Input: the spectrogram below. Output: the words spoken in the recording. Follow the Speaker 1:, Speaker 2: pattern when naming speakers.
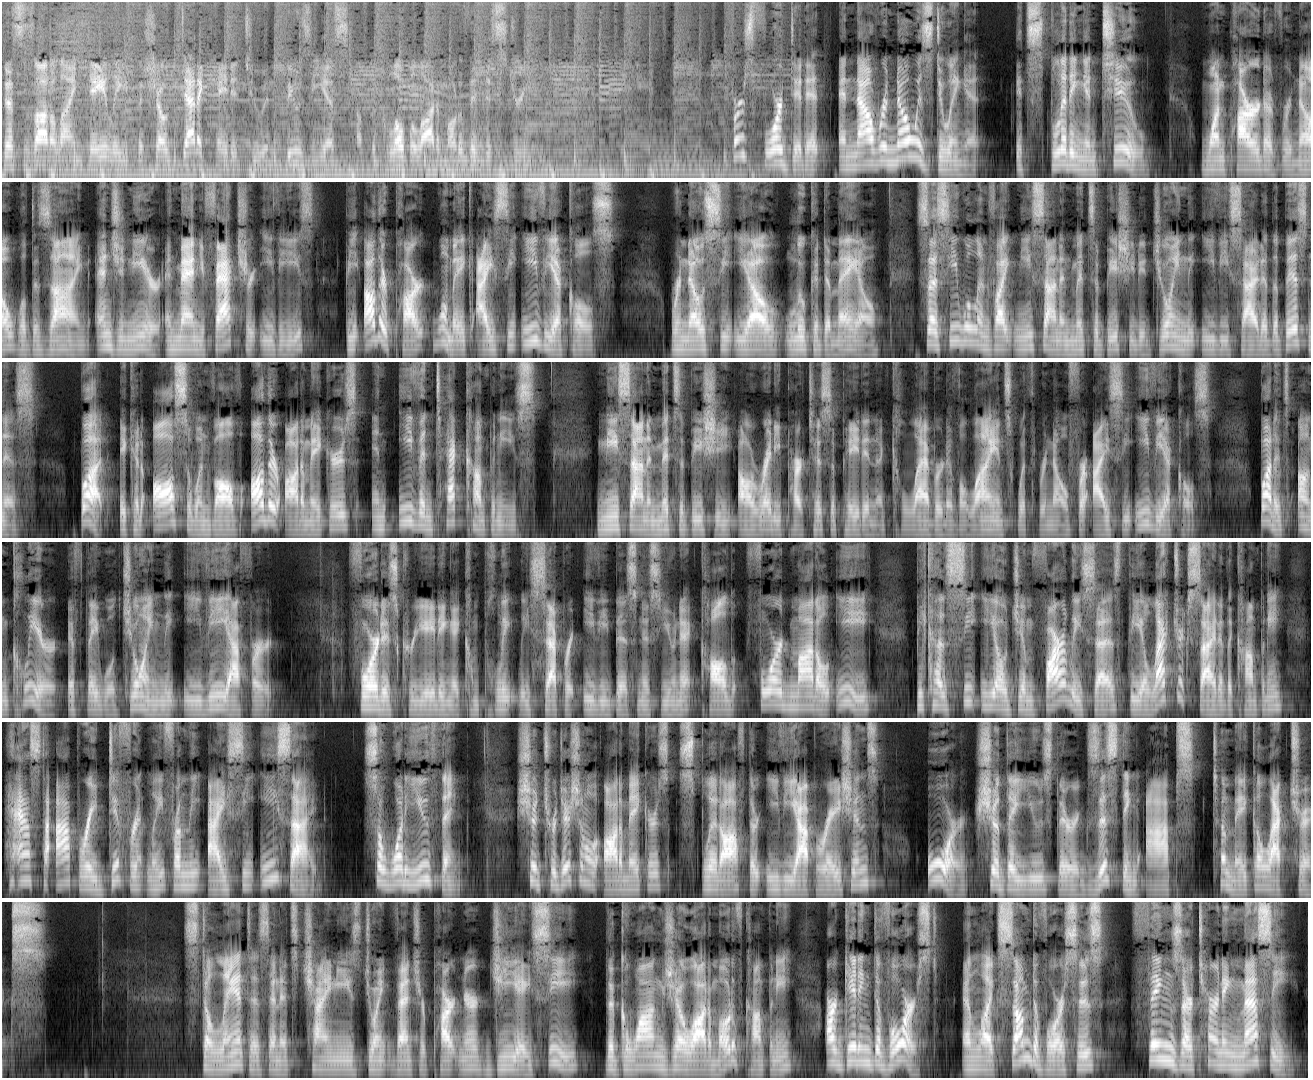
Speaker 1: This is Autoline Daily, the show dedicated to enthusiasts of the global automotive industry. First, Ford did it, and now Renault is doing it. It's splitting in two. One part of Renault will design, engineer, and manufacture EVs, the other part will make ICE vehicles. Renault CEO Luca De Meo says he will invite Nissan and Mitsubishi to join the EV side of the business but it could also involve other automakers and even tech companies. Nissan and Mitsubishi already participate in a collaborative alliance with Renault for ICE vehicles, but it's unclear if they will join the EV effort. Ford is creating a completely separate EV business unit called Ford Model E because CEO Jim Farley says the electric side of the company has to operate differently from the ICE side. So, what do you think? Should traditional automakers split off their EV operations, or should they use their existing ops to make electrics? Stellantis and its Chinese joint venture partner, GAC, the Guangzhou Automotive Company, are getting divorced, and like some divorces, things are turning messy.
